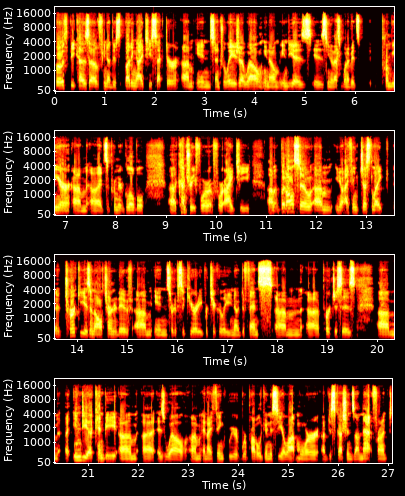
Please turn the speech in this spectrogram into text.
both because of you know this budding IT sector um, in Central Asia. Well, you know, India is is you know that's one of its premier. Uh, it's a premier global uh, country for for IT, um, but also um, you know I think just like uh, Turkey is an alternative um, in sort of security, particularly you know defense um, uh, purchases. Um, uh, India can be uh, as well, and I think we're we're probably going to see a lot more discussions on that front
